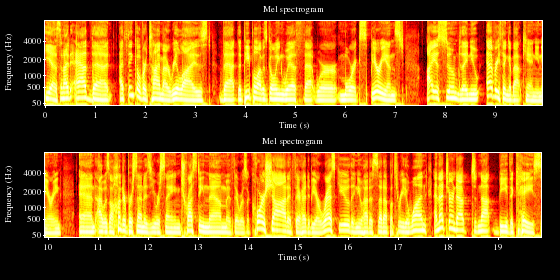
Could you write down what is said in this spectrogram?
Yes, and I'd add that I think over time I realized that the people I was going with that were more experienced, I assumed they knew everything about canyoneering. And I was 100%, as you were saying, trusting them. If there was a core shot, if there had to be a rescue, they knew how to set up a three to one. And that turned out to not be the case.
